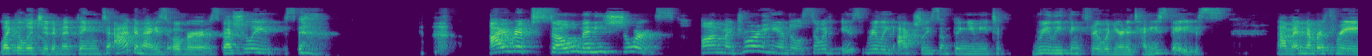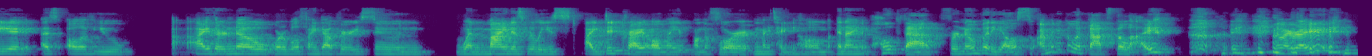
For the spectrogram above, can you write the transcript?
like a legitimate thing to agonize over, especially. I ripped so many shorts on my drawer handles. So it is really actually something you need to really think through when you're in a tiny space. Um, and number three, as all of you either know or will find out very soon, when mine is released, I did cry all night on the floor in my tiny home. And I hope that for nobody else. So I'm going to go with that's the lie. Am I right?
